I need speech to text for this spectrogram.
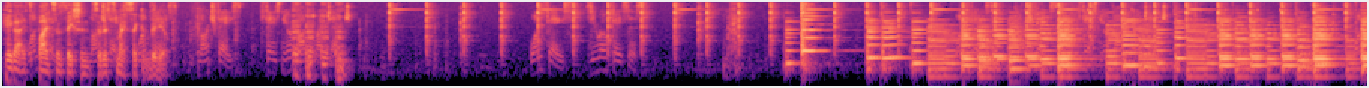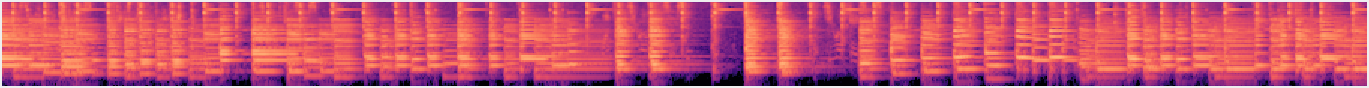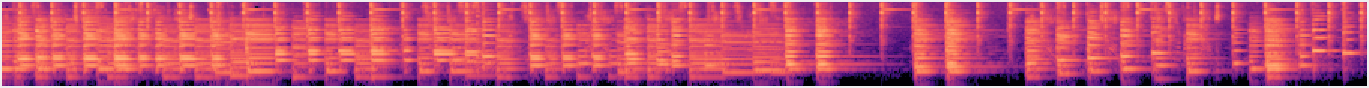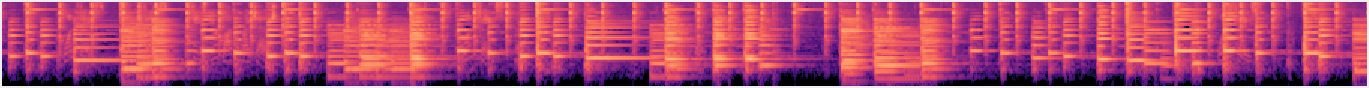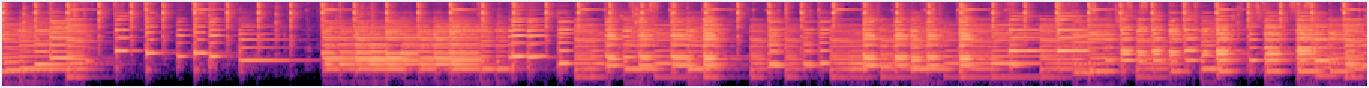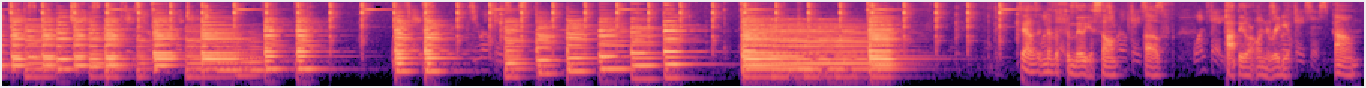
Hey guys, fine Sensation, so this is my second video. Large face, face near bottom right edge. One face, zero faces. that was another familiar song of popular on the radio. Um,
